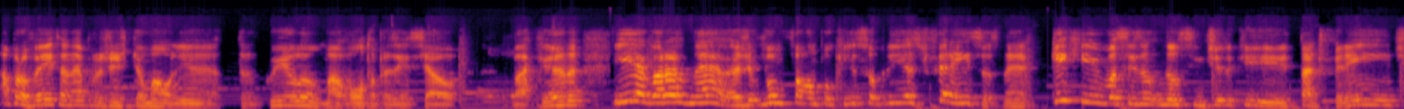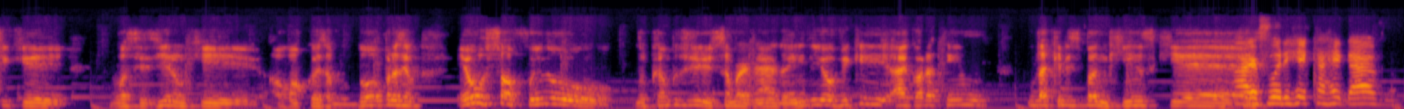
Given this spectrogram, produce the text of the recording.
aproveita, né, para a gente ter uma aulinha tranquila, uma volta presencial bacana. E agora, né, vamos falar um pouquinho sobre as diferenças, né? O que, que vocês andam sentindo que tá diferente, que vocês viram que alguma coisa mudou? Por exemplo, eu só fui no, no campo de São Bernardo ainda e eu vi que agora tem um, um daqueles banquinhos que é. Árvore recarregável.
